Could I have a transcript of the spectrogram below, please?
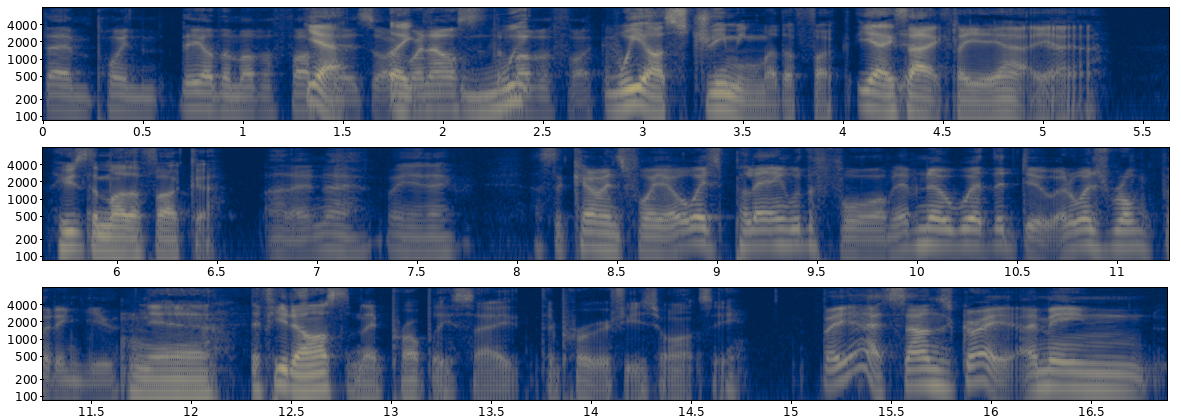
them pointing? They are the motherfuckers, yeah, or like everyone else is the we, motherfucker. We are streaming, motherfucker. Yeah, exactly. Yeah, yeah, yeah. Who's the motherfucker? I don't know. Well, you know, that's the Coens for you. Always playing with the form. Never know what they do. And always wrong footing you. Yeah. If you'd ask them, they'd probably say they'd probably refuse to answer you. But yeah, it sounds great. I mean,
